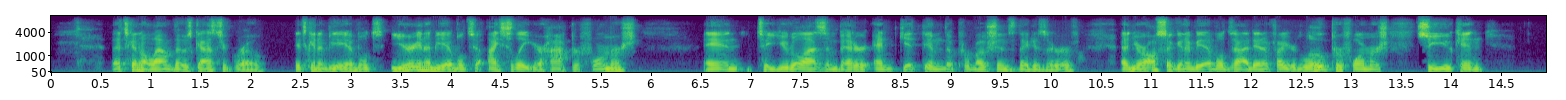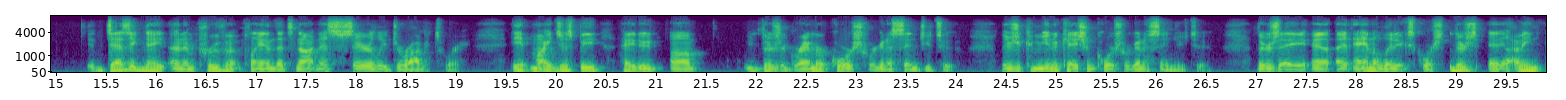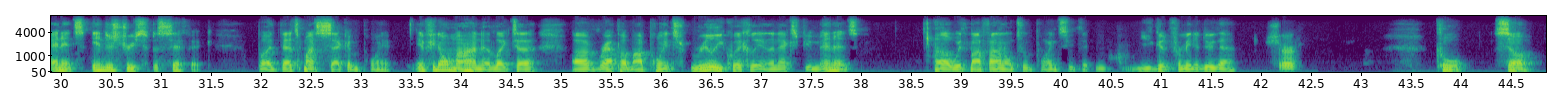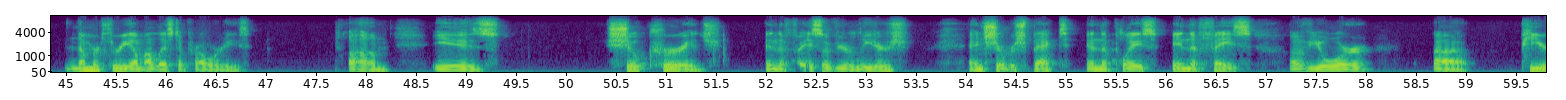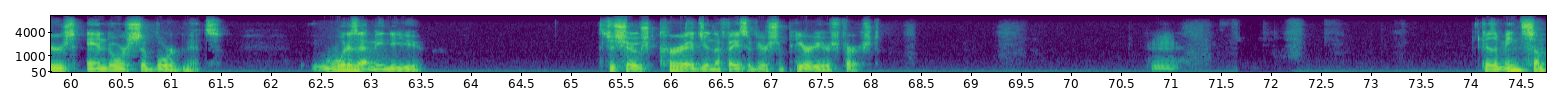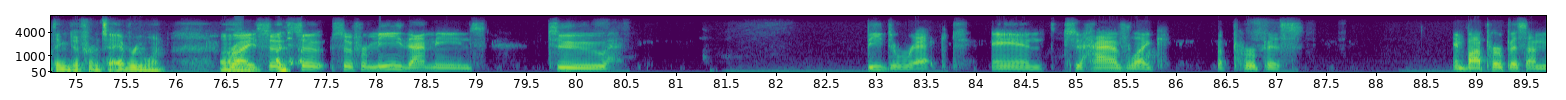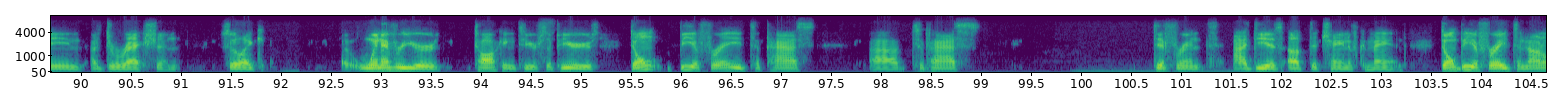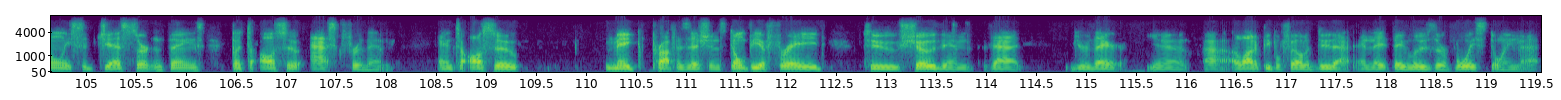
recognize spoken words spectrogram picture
That's going to allow those guys to grow. It's going to be able to, you're going to be able to isolate your high performers and to utilize them better and get them the promotions they deserve. And you're also going to be able to identify your low performers so you can designate an improvement plan that's not necessarily derogatory. It might just be, hey, dude, um, there's a grammar course we're going to send you to. There's a communication course we're going to send you to. There's a, a, an analytics course. There's, I mean, and it's industry specific. But that's my second point. If you don't mind, I'd like to uh, wrap up my points really quickly in the next few minutes uh, with my final two points. You think you good for me to do that? Sure. Cool. So number three on my list of priorities um, is show courage in the face of your leaders and show respect in the place in the face of your uh, peers and or subordinates what does that mean to you to show courage in the face of your superiors first Hmm. Because it means something different to everyone. Um, right. So, I, so, so for me, that means to be direct and to have like a purpose. And by purpose, I mean a direction. So, like, whenever you're talking to your superiors, don't be afraid to pass uh, to pass different ideas up the chain of command. Don't be afraid to not only suggest certain things, but to also ask for them and to also make propositions. Don't be afraid to show them that you're there. You know, uh, a lot of people fail to do that and they, they lose their voice doing that.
